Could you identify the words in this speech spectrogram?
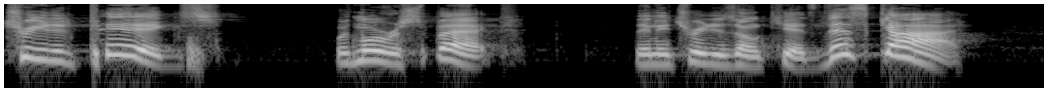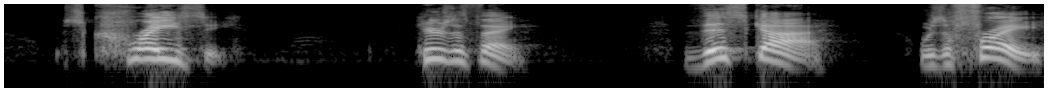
treated pigs with more respect than he treated his own kids. This guy was crazy. Here's the thing this guy was afraid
